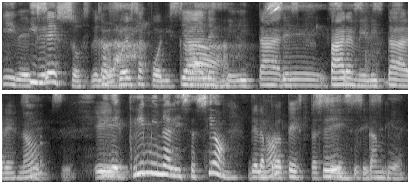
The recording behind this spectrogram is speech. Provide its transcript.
y de excesos de, las fuerzas policiales, militares, paramilitares, ¿no? y de eh, criminalización. De la protesta, sí, sí, también.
